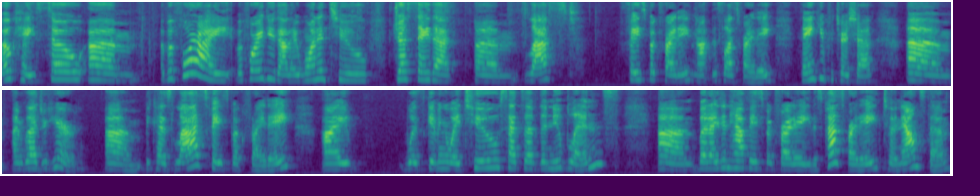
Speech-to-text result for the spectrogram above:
Okay, so um, before I before I do that, I wanted to just say that um, last Facebook Friday, not this last Friday. Thank you, Patricia. Um, I'm glad you're here um, because last Facebook Friday, I was giving away two sets of the new blends. Um, but I didn't have Facebook Friday this past Friday to announce them.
